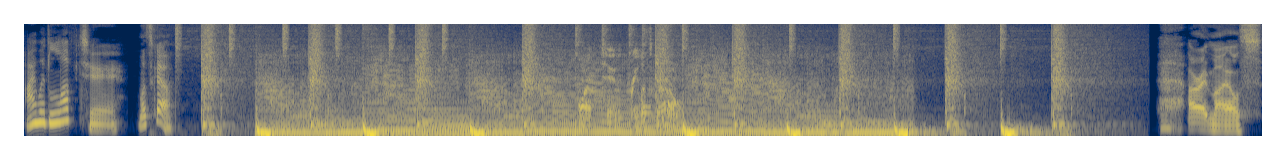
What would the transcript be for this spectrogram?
I would love to. Let's go. One, two, three, let's go. All right, Miles.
